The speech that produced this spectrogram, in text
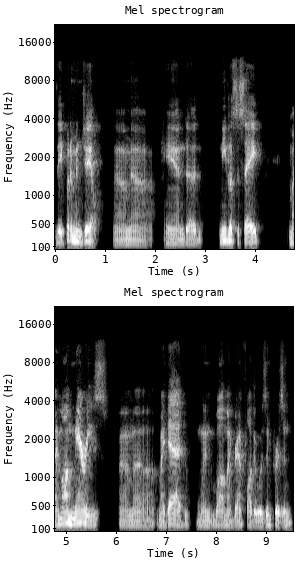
they put him in jail. Um, uh, and uh, needless to say, my mom marries um, my dad when while my grandfather was in prison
